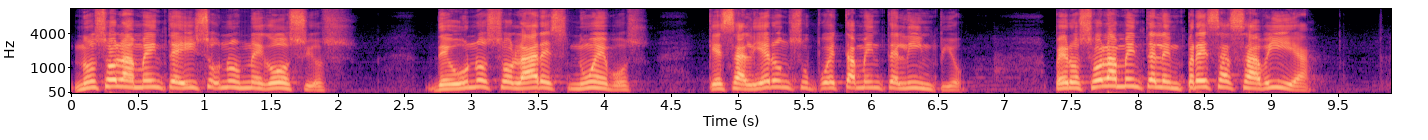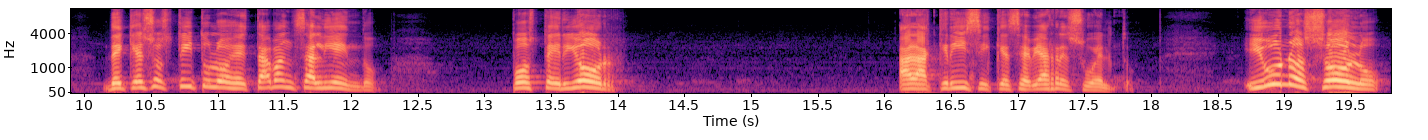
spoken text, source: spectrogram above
no solamente hizo unos negocios de unos solares nuevos que salieron supuestamente limpios, pero solamente la empresa sabía de que esos títulos estaban saliendo posterior a la crisis que se había resuelto. Y uno solo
